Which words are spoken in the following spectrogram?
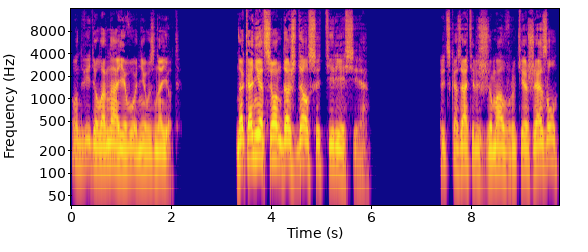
Он видел, она его не узнает. Наконец он дождался Тересия. Предсказатель сжимал в руке жезл,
